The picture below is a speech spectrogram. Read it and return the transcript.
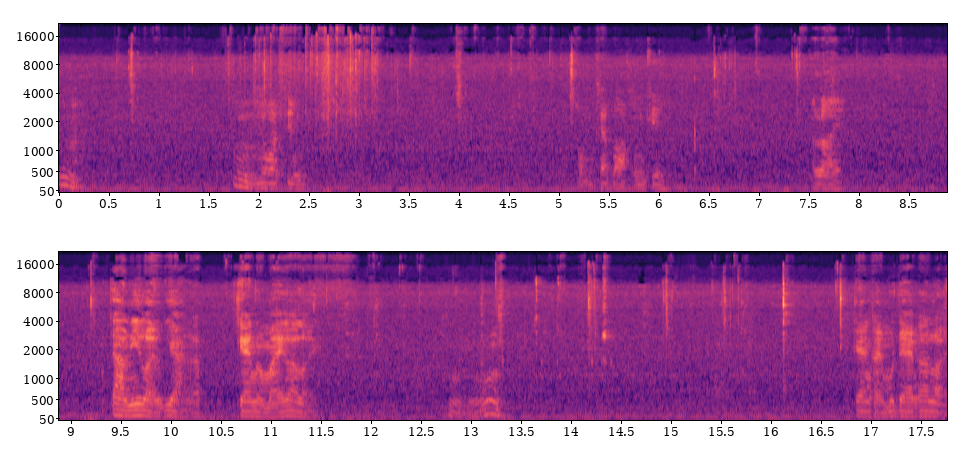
อืม อืมนัวจริง ผมจะบอกจริงๆอร่อย เจ้านี้อร่อยทุกอย่างครับ แกงหน่อไม้ก็อร่อยอืมแกงไข่มดแดงก็อร่อย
